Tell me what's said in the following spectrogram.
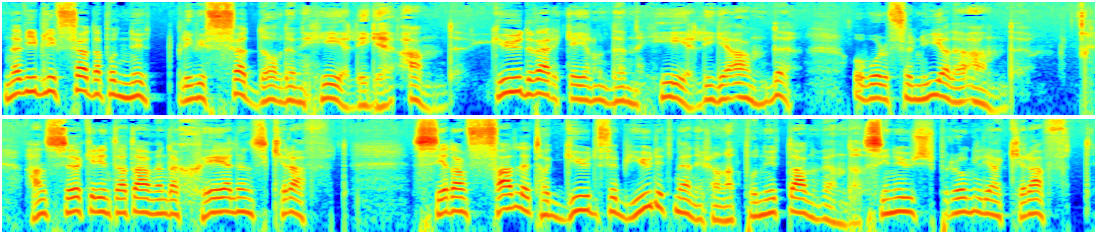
När vi blir födda på nytt blir vi födda av den helige Ande. Gud verkar genom den helige Ande och vår förnyade ande. Han söker inte att använda själens kraft. Sedan fallet har Gud förbjudit människan att på nytt använda sin ursprungliga kraft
